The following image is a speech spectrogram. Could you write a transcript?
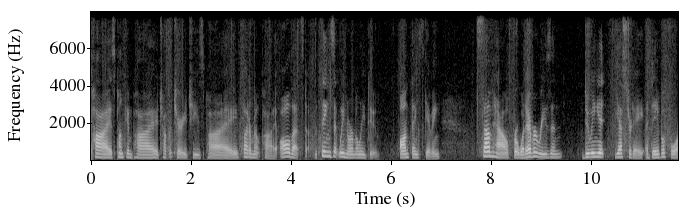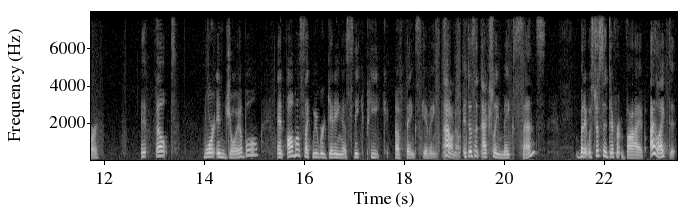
pies, pumpkin pie, chocolate cherry cheese pie, buttermilk pie, all that stuff. The things that we normally do on Thanksgiving somehow, for whatever reason, doing it yesterday, a day before, it felt more enjoyable and almost like we were getting a sneak peek of Thanksgiving. I don't know. It doesn't actually make sense, but it was just a different vibe. I liked it.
